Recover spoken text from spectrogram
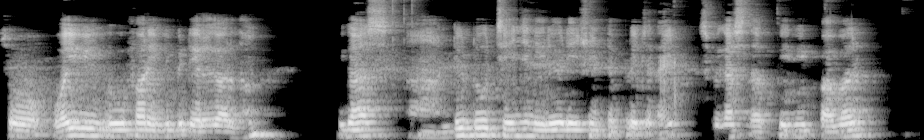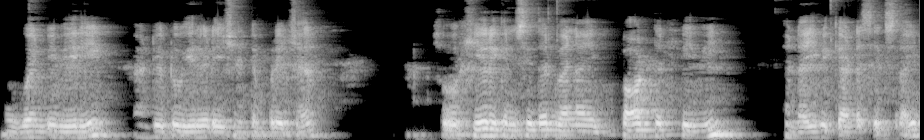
So why we go for MPPT algorithm? Because uh, due to change in irradiation temperature, right? Because the PV power going to vary uh, due to irradiation temperature. So here you can see that when I plot that PV and IV characteristics, right?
